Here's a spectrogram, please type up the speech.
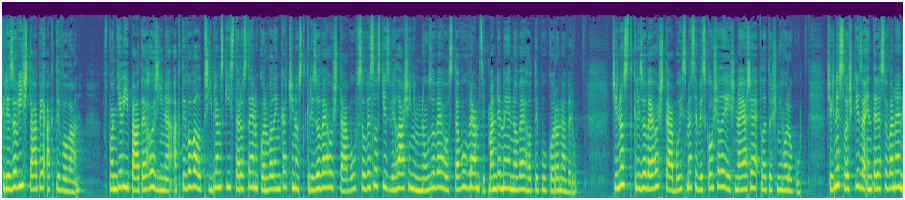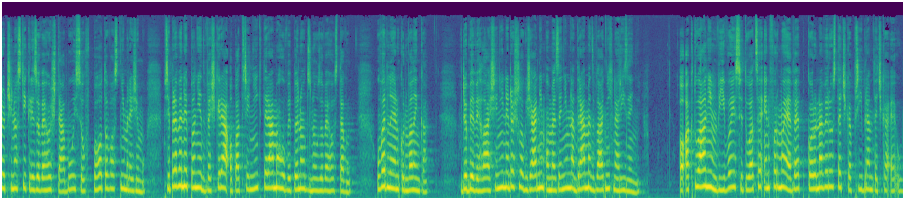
Krizový štáb je aktivován. V pondělí 5. října aktivoval příbramský starosta Jan Konvalinka činnost krizového štábu v souvislosti s vyhlášením nouzového stavu v rámci pandemie nového typu koronaviru. Činnost krizového štábu jsme si vyzkoušeli již na jaře letošního roku. Všechny složky zainteresované do činnosti krizového štábu jsou v pohotovostním režimu, připraveny plnit veškerá opatření, která mohou vyplynout z nouzového stavu. Uvedl Jan Konvalinka. V době vyhlášení nedošlo k žádným omezením nad rámec vládních nařízení. O aktuálním vývoji situace informuje web koronavirus.příbram.eu.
